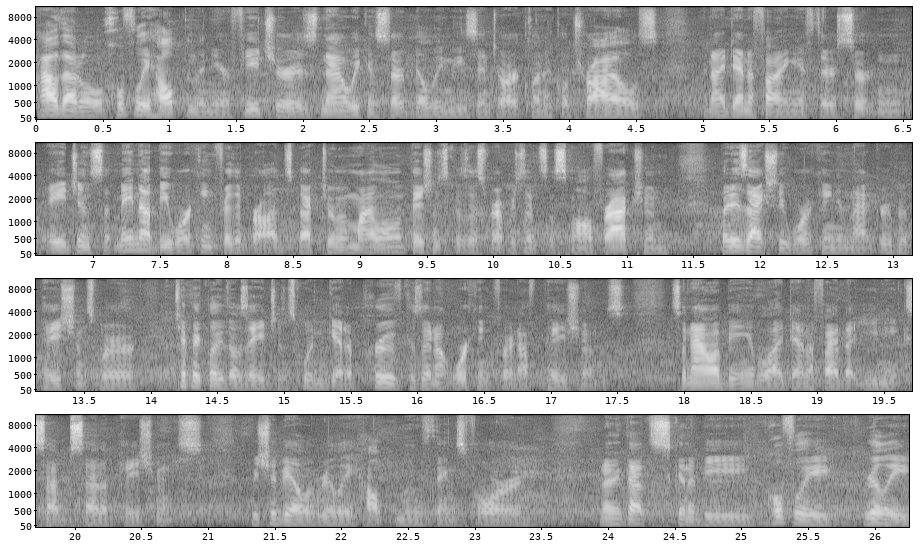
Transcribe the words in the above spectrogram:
how that'll hopefully help in the near future is now we can start building these into our clinical trials and identifying if there's certain agents that may not be working for the broad spectrum of myeloma patients because this represents a small fraction, but is actually working in that group of patients where typically those agents wouldn't get approved because they're not working for enough patients. So now being able to identify that unique subset of patients, we should be able to really help move things forward. And I think that's going to be hopefully really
